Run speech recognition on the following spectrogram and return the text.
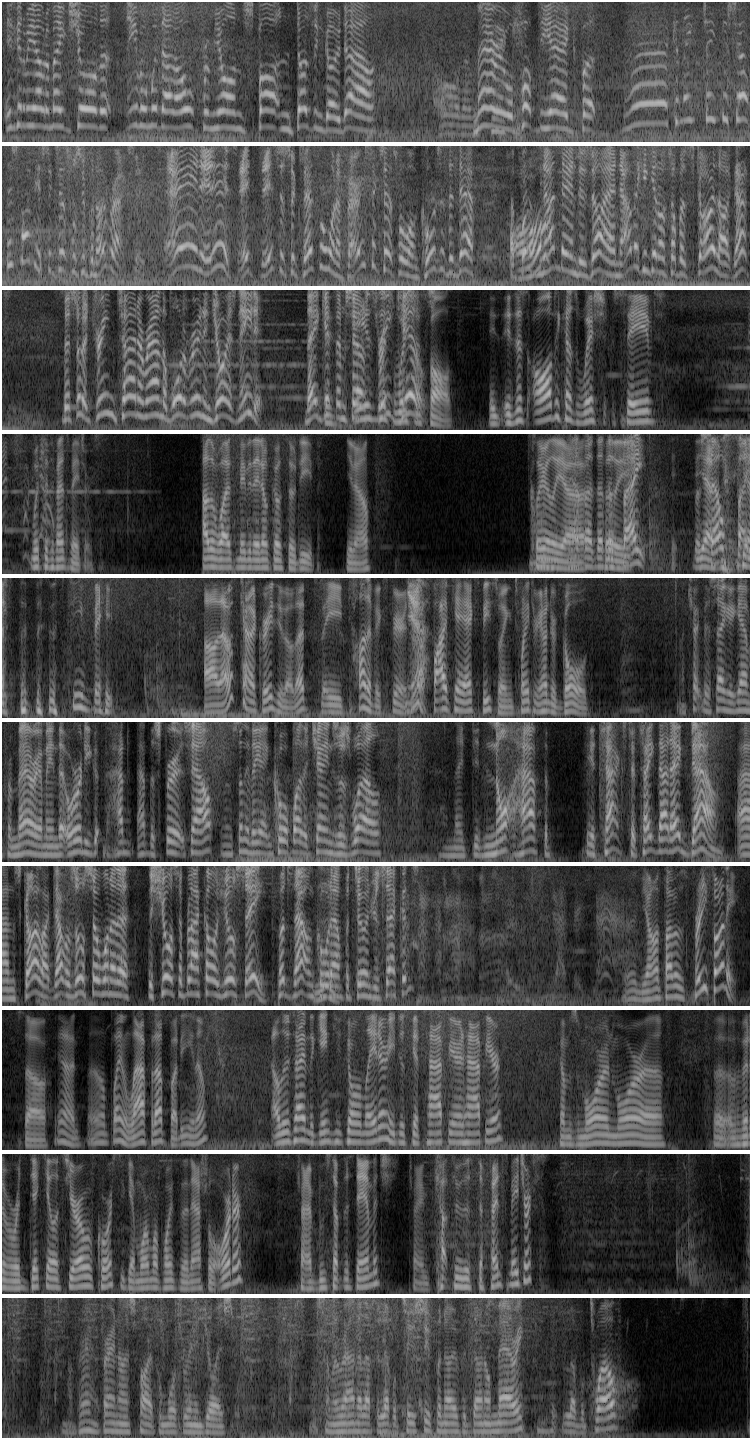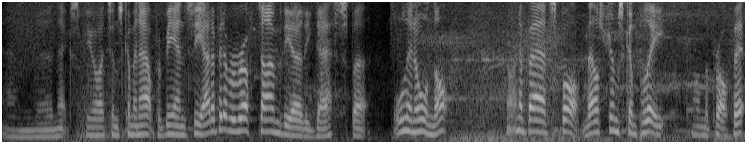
He's going to be able to make sure that even with that ult from Yon, Spartan doesn't go down. Oh, Mary will pop the egg, but uh, can they take this out? This might be a successful supernova, actually. And it is. It, it's a successful one, a very successful one. Causes the death both Oh. Nande and Desire. Now they can get on top of Skylark. That's the sort of dream turnaround the Water Rune Enjoyers needed. They get Is, themselves is three this kills. Wish's fault? Is, is this all because Wish saved with the defense matrix? Otherwise, maybe they don't go so deep, you know? Clearly, uh, Yeah, the, the, the bait. The yes, self bait. yes, the, the, the team bait. Uh, that was kind of crazy, though. That's a ton of experience. Yeah. 5k XP swing, 2300 gold. I checked this egg again from Mary. I mean, they already got, had had the spirits out, and suddenly they're getting caught by the chains as well. And they did not have the the attacks to take that egg down. And Skylark, that was also one of the, the shorter black holes you'll see. Puts that on cooldown for 200 seconds. And Jan thought it was pretty funny. So, yeah, I don't blame him. Laugh it up, buddy, you know? Elder Titan, the game keeps going later. He just gets happier and happier. Becomes more and more uh, a, a bit of a ridiculous hero, of course. You get more and more points in the natural order. Try and boost up this damage. Try and cut through this defense matrix. A very, very nice fight from Water Rune Enjoys. Next time around, they'll have the level 2 Supernova done on Mary. Level 12. And uh, next few items coming out for BNC. Had a bit of a rough time with the early deaths, but all in all, not, not in a bad spot. Maelstrom's complete on the Prophet.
